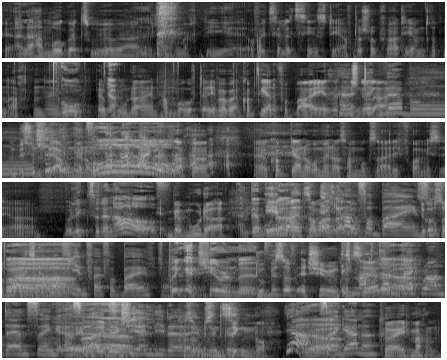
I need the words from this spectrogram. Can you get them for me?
Für alle Hamburger Zuhörer, ich mache die offizielle CSD Aftershow Party am 3.8. in Oh, Bermuda in Hamburg auf der Reeperbahn. Kommt gerne vorbei, ihr seid Hashtag eingeladen. Werbung. Ein bisschen Werbung hier nochmal Oh. machen, in eigener Sache. Äh, kommt gerne rum, wenn ihr aus Hamburg seid, ich freue mich sehr. Wo legst du denn auf? In Bermuda. An Bermuda. Ehemals Ich Sommersalon. komme vorbei. Du kommst vorbei. Ich komme Ah. auf jeden Fall vorbei. Ich bring Ed Sheeran mit. Du bist auf Ed Sheeran Ich mache dann Ja. Background Dancing, also Ja. als Cheerleader. Kannst du ein bisschen singen noch. Ja, Ja. sehr gerne. Können wir eigentlich machen.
